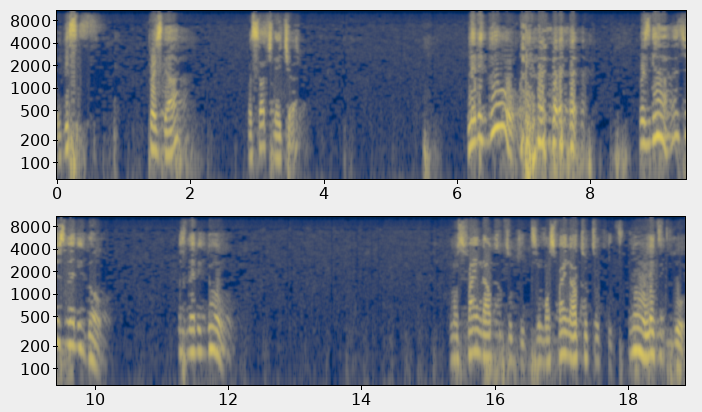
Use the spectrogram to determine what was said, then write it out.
a visit. Praise God for such nature. Let it go. Praise God. Let's just let it go. Just let it go. You must find out who took it. You must find out who took it. No, let it go.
